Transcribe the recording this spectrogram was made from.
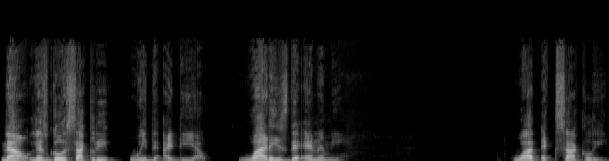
now let's go exactly with the idea. What is the enemy? What exactly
